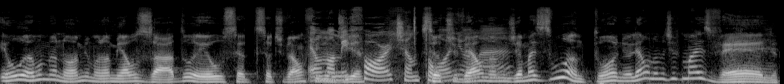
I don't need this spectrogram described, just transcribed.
eu amo meu nome, meu nome é usado. Eu, se, eu, se eu tiver um filho. É um nome um dia, forte, Antônio. Se eu tiver né? um nome um dia, mas o Antônio, ele é um nome de mais velho.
